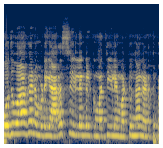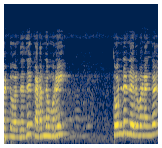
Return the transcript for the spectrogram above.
பொதுவாக நம்முடைய அரசு இல்லங்களுக்கு மத்தியிலே மட்டும்தான் நடத்தப்பட்டு வந்தது. கடந்த முறை தொண்டு நிறுவனங்கள்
